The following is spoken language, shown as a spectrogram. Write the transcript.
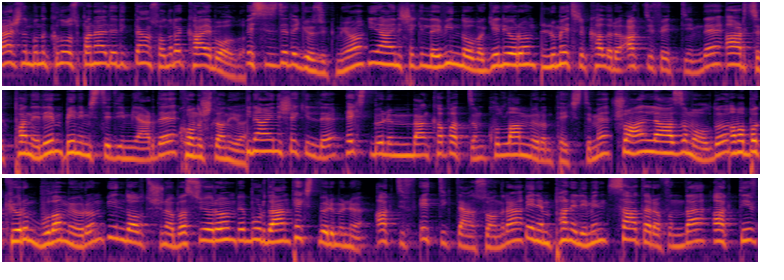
Ben şimdi bunu Close Panel dedikten sonra kayboldu. Ve sizde de gözükmüyor. Yine aynı şekilde Windows'a geliyorum. Lumetri Color'ı aktif ettiğimde artık panelim benim istediğim yerde konuşlanıyor. Yine aynı şekilde text bölümümü ben kapattım. Kullanmıyorum tekstimi. Şu an lazım oldu ama bakıyorum bulamıyorum. Windows tuşuna basıyorum ve buradan text bölümünü aktif ettikten sonra benim panelimin sağ tarafında aktif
